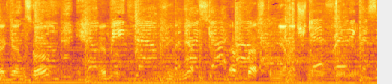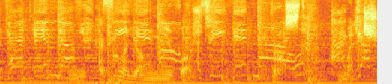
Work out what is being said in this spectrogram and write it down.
конце концов, этот юнец отдаст мне ночную фурию. Никакой он не вождь. Просто мальчик.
